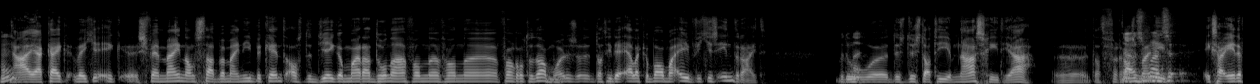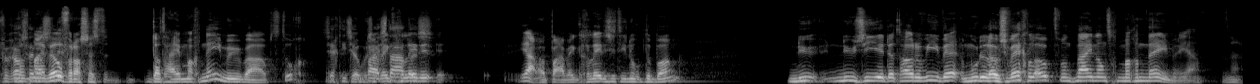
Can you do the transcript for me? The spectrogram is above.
Hè? Nou ja, kijk, weet je, ik, Sven Meijnan staat bij mij niet bekend als de Diego Maradona van, eh, van, eh, van Rotterdam. Hoor. Dus eh, dat hij de elke bal maar eventjes indraait. Bedoel, eh, dus, dus dat hij hem naschiet, ja, eh, dat verrast Nou, mij niet. Ik zou eerder Wat verrast zijn mij wel verrast is dat hij mag nemen überhaupt, toch? Zegt iets Een over paar zijn weken status. geleden, ja, een paar weken geleden zit hij nog op de bank. Nu, nu zie je dat Haroui we- moedeloos wegloopt, want Mijnans mag hem nemen. Ja, nou.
